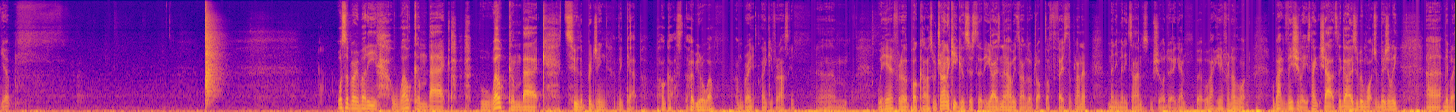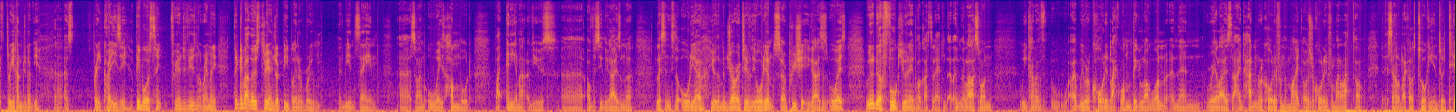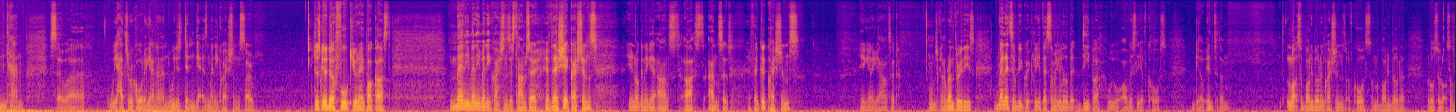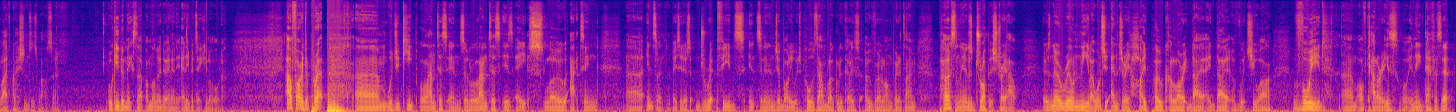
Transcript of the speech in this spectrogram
Yep. What's up, everybody? Welcome back. Welcome back to the Bridging the Gap podcast. I hope you're all well. I'm great. Thank you for asking. Um, we're here for another podcast. We're trying to keep consistent. You guys know how many times I've dropped off the face of the planet. Many, many times. I'm sure I'll do it again. But we're back here for another one. We're back visually. Thank shout out to the guys who've been watching visually. Uh, maybe like 300 of you. Uh, that's pretty crazy. People always think 300 views not very many. Think about those 300 people in a room. It'd be insane. Uh, so I'm always humbled by any amount of views. Uh, obviously, the guys in the listening to the audio, you're the majority of the audience. So I appreciate you guys as always. We're gonna do a full Q and A podcast today. I think the last one we kind of we recorded like one big long one, and then realized that I hadn't recorded from the mic. I was recording from my laptop, and it sounded like I was talking into a tin can. So uh, we had to record again, and then we just didn't get as many questions. So just gonna do a full Q and A podcast many, many, many questions this time. So if they're shit questions, you're not going to get asked, asked, answered. If they're good questions, you're going to get answered. I'm just going to run through these relatively quickly. If there's something a little bit deeper, we will obviously, of course, go into them. Lots of bodybuilding questions, of course. I'm a bodybuilder, but also lots of life questions as well. So we'll keep it mixed up. I'm not going to do it in any, any particular order. How far into prep um, would you keep Lantus in? So Lantus is a slow acting uh, insulin. basically just drip feeds insulin into your body, which pulls down blood glucose over a long period of time. Personally, I just drop it straight out. There's no real need. Like once you enter a hypocaloric diet, a diet of which you are void um, of calories or in a deficit,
